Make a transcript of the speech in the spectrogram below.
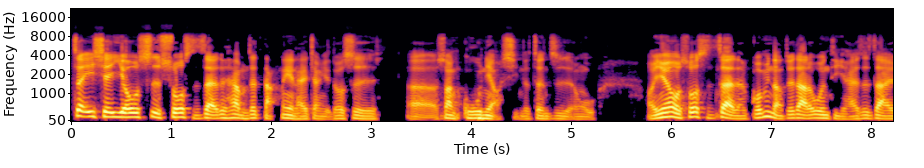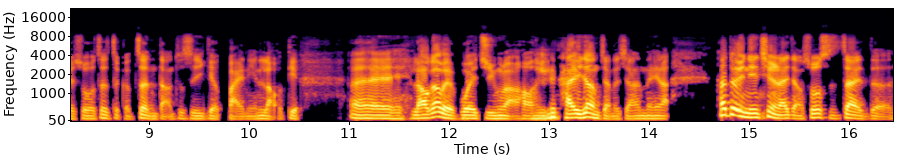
这一些优势说实在，对他们在党内来讲，也都是呃算孤鸟型的政治人物。哦，因为我说实在的，国民党最大的问题还是在于说，这整个政党就是一个百年老店，哎，老高也不会军了哈。还有这样讲的像那啦，他对于年轻人来讲，说实在的，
